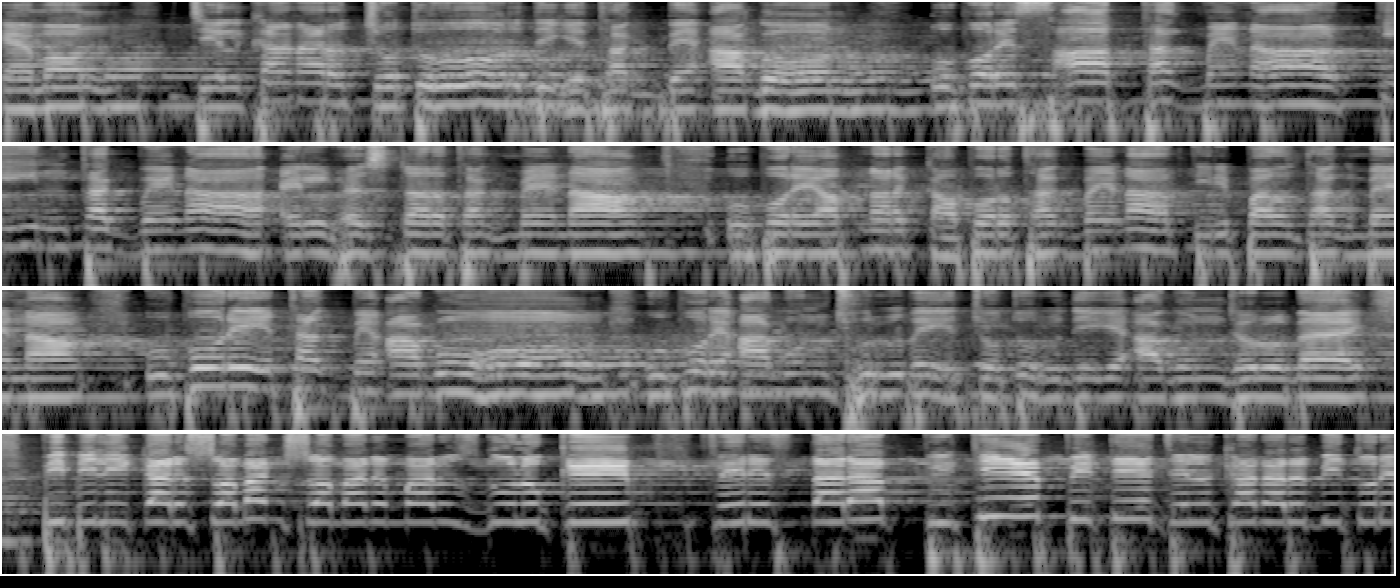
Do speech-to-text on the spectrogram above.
কেমন? জেলখানার চতুর্দিকে থাকবে আগুন, উপরে সাত থাকবে না, টিন থাকবে না এলভেস্টার থাকবে না, উপরে আপনার কাপড় থাকবে না, তিরপাল থাকবে না, উপরে থাকবে আগুন, উপরে আগুন ঝুলবে, চতুর্দিকে আগুন ঝুলবে। পিপিলিকার সমান সমান মানুষগুলোকে ফেরেস্তারা পিটিয়ে পিটিয়ে জেলখানার ভিতরে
